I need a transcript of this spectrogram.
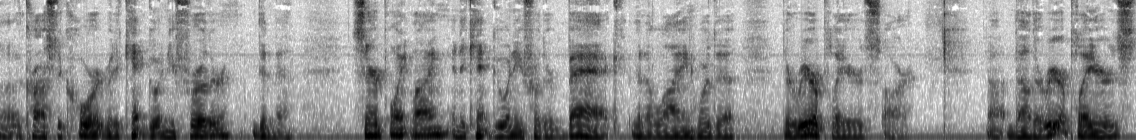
uh, across the court, but it can't go any further than the center point line, and it can't go any further back than a line where the, the rear players are. Uh, now, the rear players,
